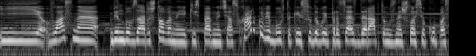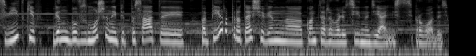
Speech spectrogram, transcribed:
І власне він був заарештований якийсь певний час в Харкові. Був такий судовий процес, де раптом знайшлося купа свідків. Він був змушений підписати папір про те, що він е, контрреволюційну діяльність проводить.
